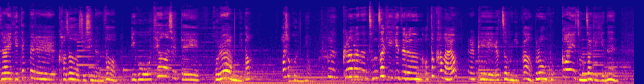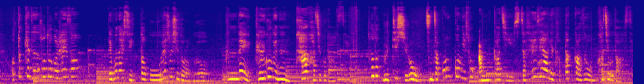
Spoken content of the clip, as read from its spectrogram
드라이기 택배를 가져다 주시면서 이거 태어나실 때 버려야 합니다 하셨거든요. 그러면은 전자기기들은 어떡하나요? 이렇게 여쭤보니까 그런 고가의 전자기기는 어떻게든 소독을 해서 내보낼 수 있다고 해주시더라고요. 근데 결국에는 다 가지고 나왔어요. 소독 물티슈로 진짜 꼼꼼히 속 안까지 진짜 세세하게 다 닦아서 가지고 나왔어요.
